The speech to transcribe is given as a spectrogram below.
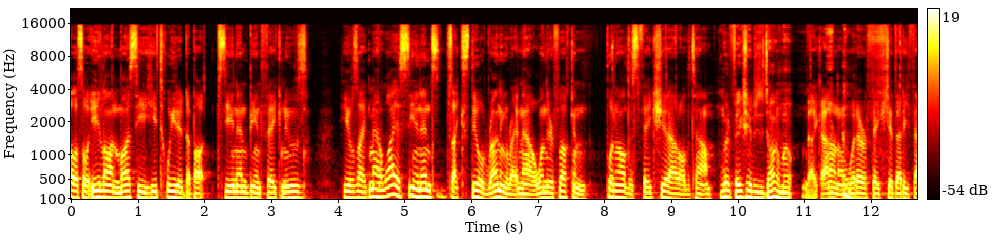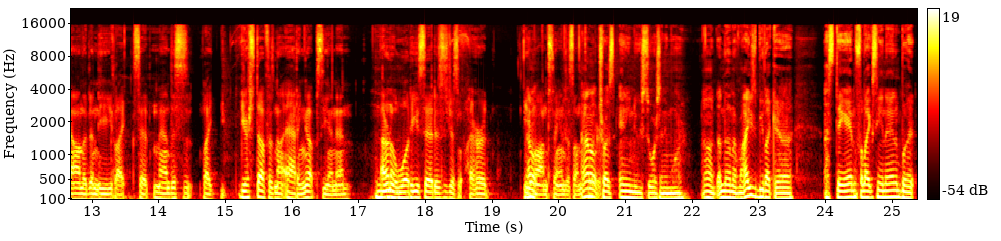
Oh, so Elon Musk he he tweeted about CNN being fake news. He was like, "Man, why is CNN like still running right now when they're fucking putting all this fake shit out all the time?" What fake shit is he talking about? Like I don't know whatever fake shit that he found, and then he like said, "Man, this is like your stuff is not adding up." CNN. I don't know hmm. what he said. This is just I heard Elon saying this on. The I don't trust any news source anymore. None of them. I used to be like a a stand for like CNN, but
